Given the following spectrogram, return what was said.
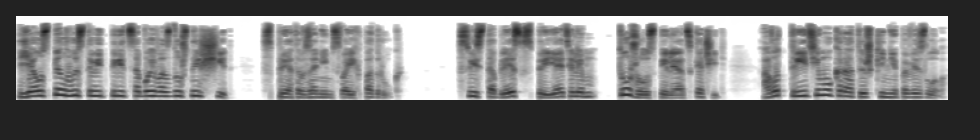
Я успел выставить перед собой воздушный щит, спрятав за ним своих подруг. Свистоблеск с приятелем тоже успели отскочить, а вот третьему коротышке не повезло.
